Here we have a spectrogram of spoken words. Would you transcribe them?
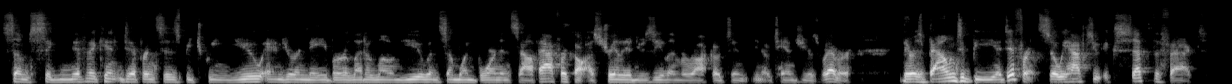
some significant differences between you and your neighbor, let alone you and someone born in South Africa, Australia, New Zealand, Morocco, you know, Tangiers, whatever. There is bound to be a difference. So we have to accept the fact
